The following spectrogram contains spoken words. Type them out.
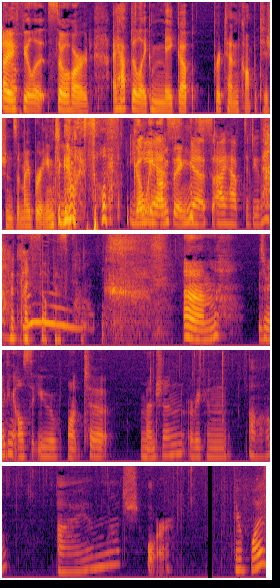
I feel it so hard. I have to like make up pretend competitions in my brain to get myself going on Yes, things. Yes, I have to do that with myself as well. Um is there anything else that you want to mention or we can Uh-huh. I am not sure. There was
